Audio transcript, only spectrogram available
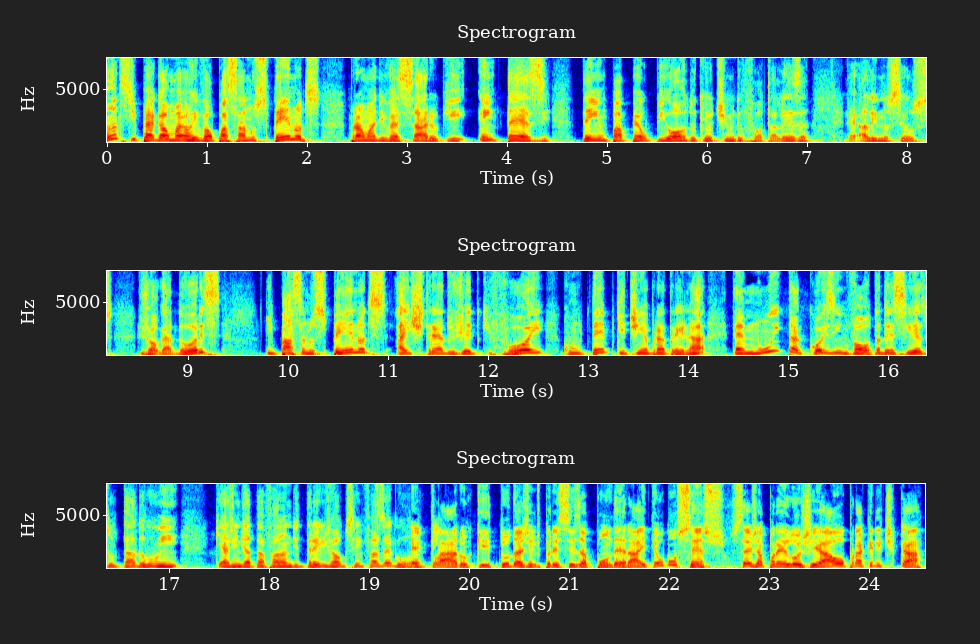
Antes de pegar o maior rival, passar nos pênaltis para um adversário que, em tese, tem um papel pior do que o time do Fortaleza é, ali nos seus jogadores. E passa nos pênaltis, a estreia do jeito que foi, com o tempo que tinha para treinar. É muita coisa em volta desse resultado ruim que a gente já tá falando de três jogos sem fazer gol. É né? claro que tudo a gente precisa ponderar e ter o bom senso, seja para elogiar ou para criticar.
